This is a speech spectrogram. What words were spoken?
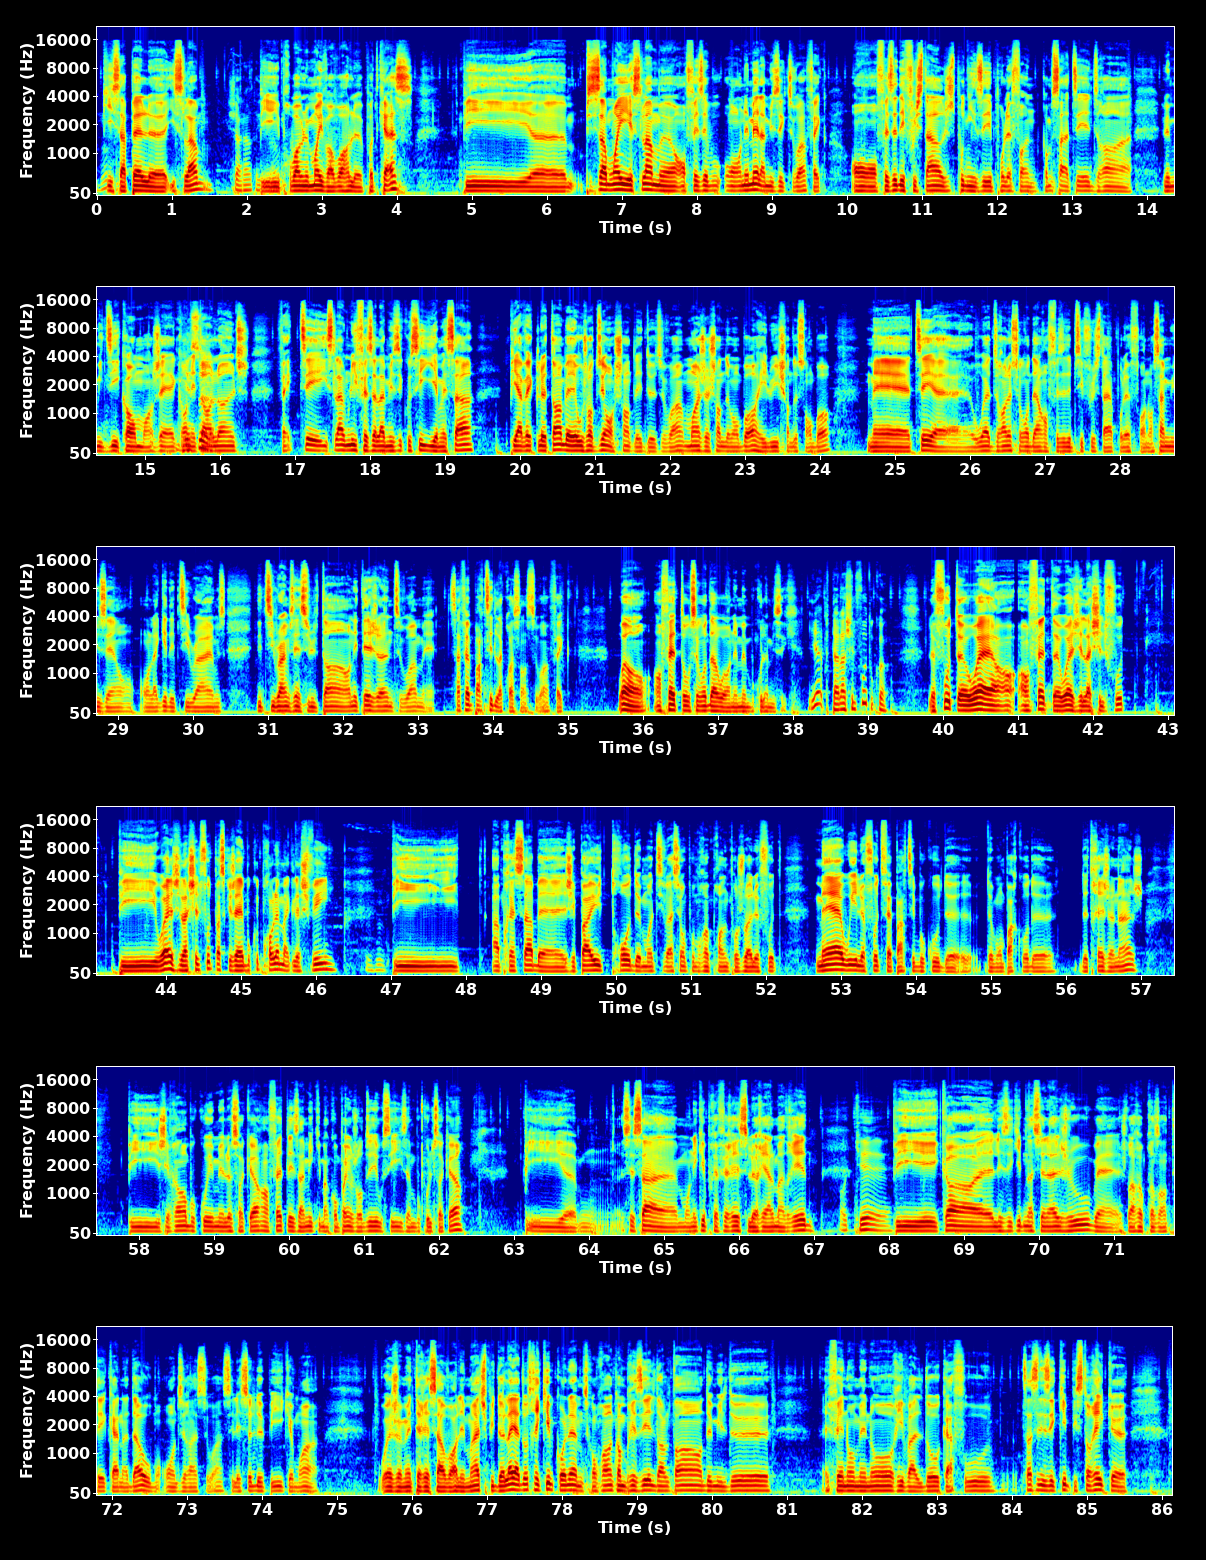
qui s'appelle Islam. Puis Islam. probablement, il va voir le podcast. Puis, puis c'est ça, moi et Islam, on, faisait, on aimait la musique, tu vois. Fait on faisait des freestyles juste pour niaiser, pour le fun. Comme ça, tu sais, durant euh, le midi quand on mangeait, quand Bien on était sûr. en lunch. Fait que, tu sais, Islam, lui, faisait la musique aussi, il aimait ça. Puis avec le temps, ben, aujourd'hui, on chante les deux, tu vois. Moi, je chante de mon bord et lui, il chante de son bord. Mais, tu sais, euh, ouais, durant le secondaire, on faisait des petits freestyles pour le fun. On s'amusait, on, on laguait des petits rhymes, des petits rhymes insultants. On était jeunes, tu vois, mais ça fait partie de la croissance, tu vois. Fait que, ouais, on- en fait, au secondaire, ouais, on aimait beaucoup la musique. Yeah, puis t'as lâché le foot ou quoi? Le foot, euh, ouais, en, en fait, euh, ouais, j'ai lâché le foot. Puis, ouais, j'ai lâché le foot parce que j'avais beaucoup de problèmes avec les chevilles. Puis, après ça, ben, j'ai pas eu trop de motivation pour me reprendre pour jouer à le foot. Mais oui, le foot fait partie beaucoup de, de mon parcours de, de très jeune âge. Puis, j'ai vraiment beaucoup aimé le soccer. En fait, les amis qui m'accompagnent aujourd'hui aussi, ils aiment beaucoup le soccer. Puis, euh, c'est ça, euh, mon équipe préférée, c'est le Real Madrid. Ok. Puis quand euh, les équipes nationales jouent, ben, je dois représenter Canada ou Honduras, tu vois. C'est les seuls deux pays que moi, ouais, je m'intéressais à voir les matchs. Puis de là, il y a d'autres équipes qu'on aime, tu comprends? Comme Brésil dans le temps, 2002, Phénoméno, Rivaldo, Cafu. Ça, c'est des équipes historiques que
